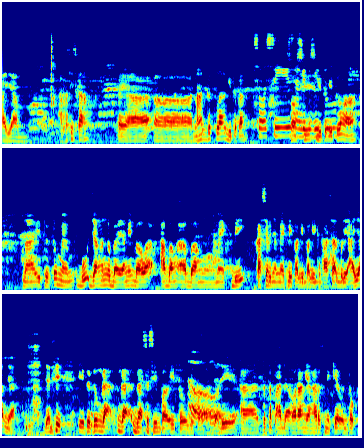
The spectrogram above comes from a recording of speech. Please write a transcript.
ayam apa sih sekarang? Kayak eh, nugget lah gitu kan Sosis, yang sosis gitu-gitu. gitu-gitu ah. Nah itu tuh mem bu jangan ngebayangin bahwa abang-abang McD kasirnya McD pagi-pagi ke pasar beli ayam ya. Jadi itu tuh nggak nggak nggak sesimpel itu gitu. Oh, Jadi eh, tetap ada orang yang harus mikir untuk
